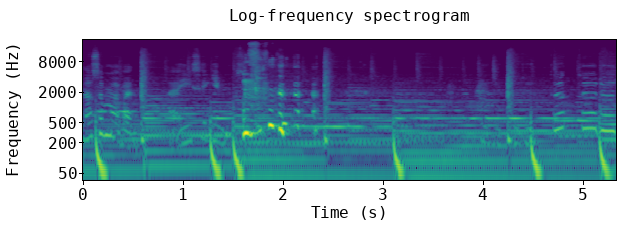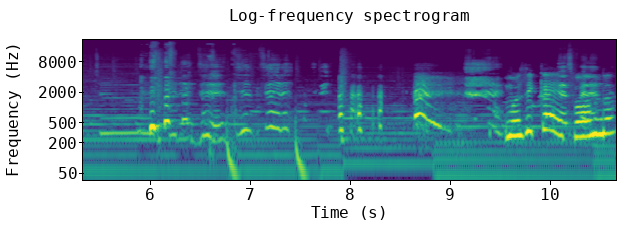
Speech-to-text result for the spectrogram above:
No se muevan, ahí seguimos. Música de fondo.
